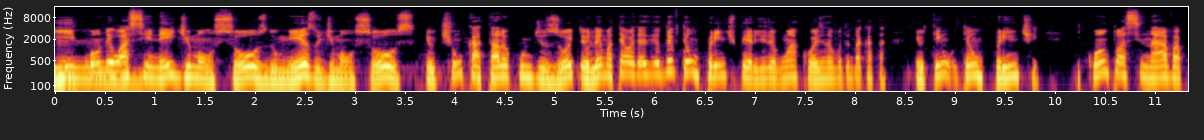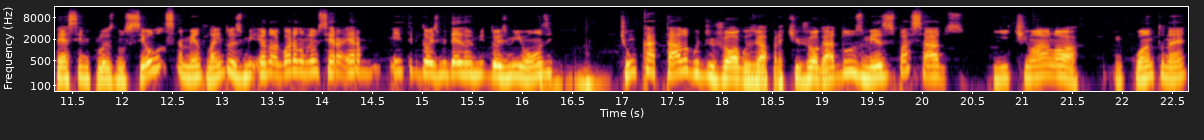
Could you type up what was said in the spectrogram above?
E hum. quando eu assinei Demon Souls, do mês do Demon Souls, eu tinha um catálogo com 18. Eu lembro até. Eu devo ter um print perdido, alguma coisa, ainda vou tentar catar. Eu tenho, tenho um print e quando tu assinava a PSN Plus no seu lançamento, lá em 2000, eu agora não lembro se era, era entre 2010 e 2011, tinha um catálogo de jogos já para te jogar dos meses passados. E tinha lá, ó, enquanto, né,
